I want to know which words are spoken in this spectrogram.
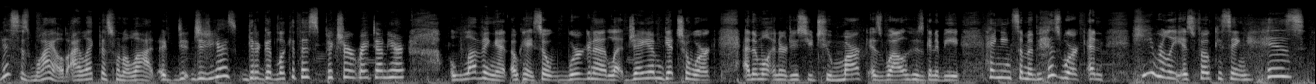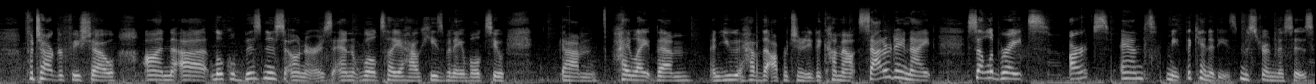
This is wild. I like this one a lot. Uh, Did, did you guys get a good look at this picture right down here? Loving it. Okay, so we're going to let JM get to work, and then we'll introduce you to Marc as well, who's going to be hanging some of his work. And he really is focusing his photography show on uh, local business owners, and we'll tell you how he's been able to. Um, highlight them, and you have the opportunity to come out Saturday night, celebrate art, and meet the Kennedys, Mr. and Mrs.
